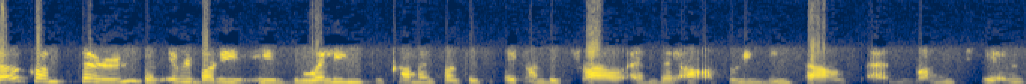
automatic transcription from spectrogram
so concerned that everybody is willing to come and participate on this trial and they are offering themselves as volunteers.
